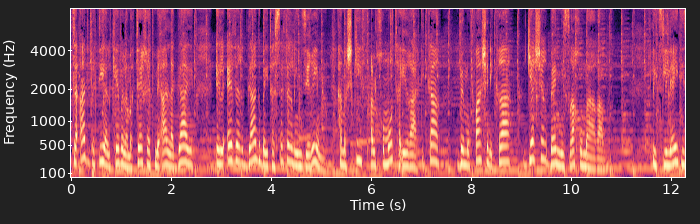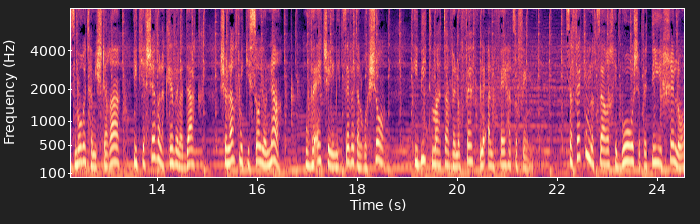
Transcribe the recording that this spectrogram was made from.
צעד פטי על כבל המתכת מעל לגיא אל עבר גג בית הספר לנזירים, המשקיף על חומות העיר העתיקה, במופע שנקרא גשר בין מזרח ומערב. לצלילי תזמורת המשטרה התיישב על הכבל הדק, שלף מכיסו יונה, ובעת שהיא ניצבת על ראשו, הביט מטה ונופף לאלפי הצופים. ספק אם נוצר החיבור שפטי ייחל לו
